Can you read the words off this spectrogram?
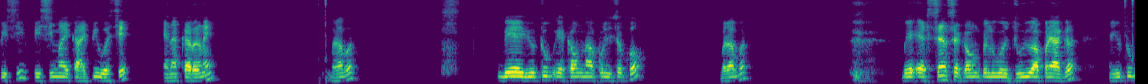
પીસી. પીસીમાં એક આઈપી હોય છે. એના કારણે બરાબર? બે યુટ્યુબ એકાઉન્ટ ના ખોલી શકો. બરાબર? બે એડસેન્સ એકાઉન્ટ પેલું જોયું આપણે આગળ. યુટ્યુબ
